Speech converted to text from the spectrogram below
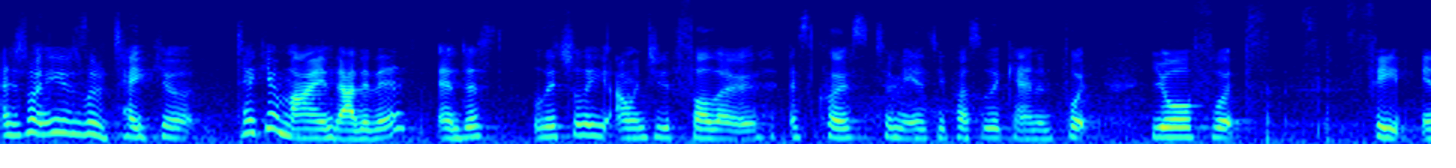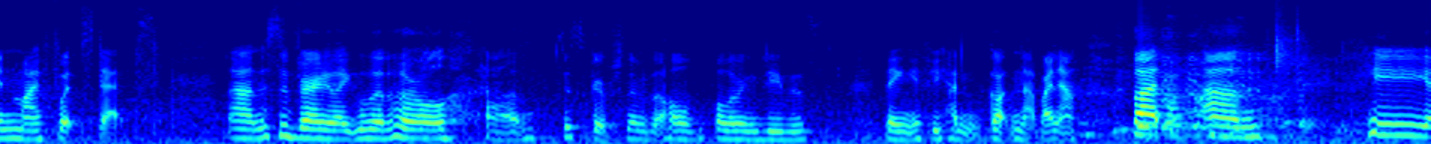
I just want you to sort of take your take your mind out of this and just literally, I want you to follow as close to me as you possibly can and put your foot, feet in my footsteps. Um, this is a very like literal um, description of the whole following Jesus thing. If you hadn't gotten that by now, but um, he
